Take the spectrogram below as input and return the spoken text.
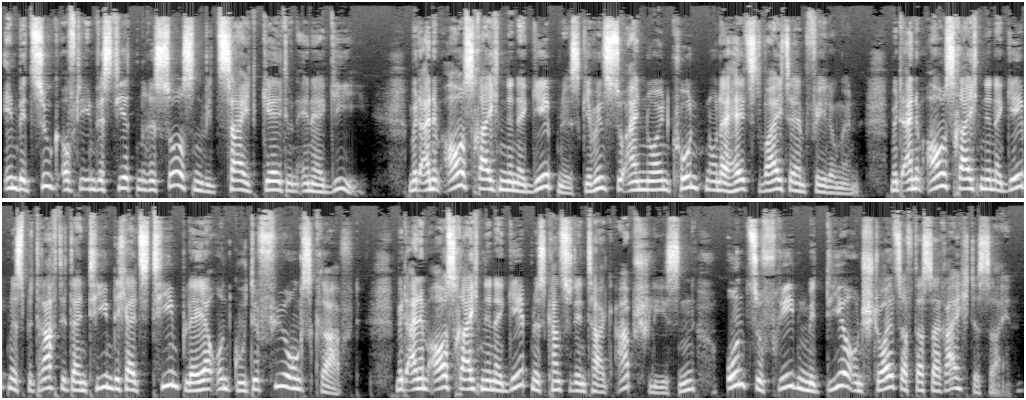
in Bezug auf die investierten Ressourcen wie Zeit, Geld und Energie. Mit einem ausreichenden Ergebnis gewinnst du einen neuen Kunden und erhältst Weiterempfehlungen. Mit einem ausreichenden Ergebnis betrachtet dein Team dich als Teamplayer und gute Führungskraft. Mit einem ausreichenden Ergebnis kannst du den Tag abschließen und zufrieden mit dir und stolz auf das Erreichte sein.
